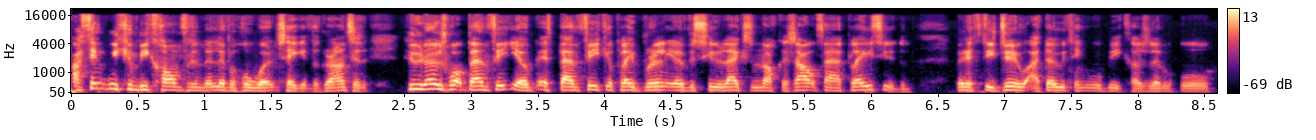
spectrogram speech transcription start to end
I think we can be confident that Liverpool won't take it for granted. Who knows what Benfica, you know, if Benfica play brilliantly over two legs and knock us out, fair play to them. But if they do, I don't think it will be because Liverpool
